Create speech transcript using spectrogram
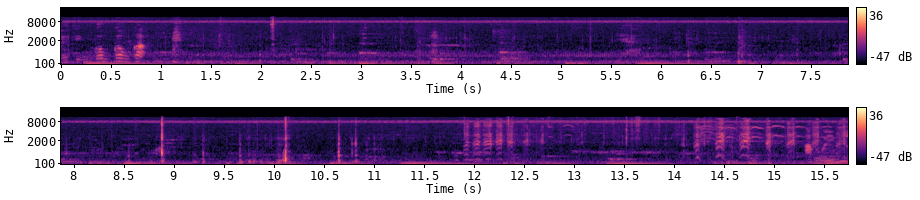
lihat buka buka buka. Apa ini?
